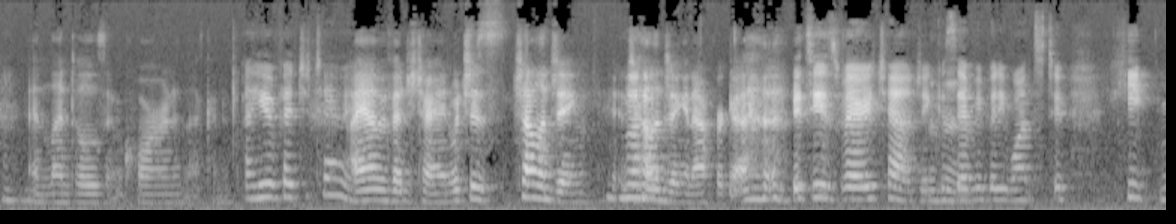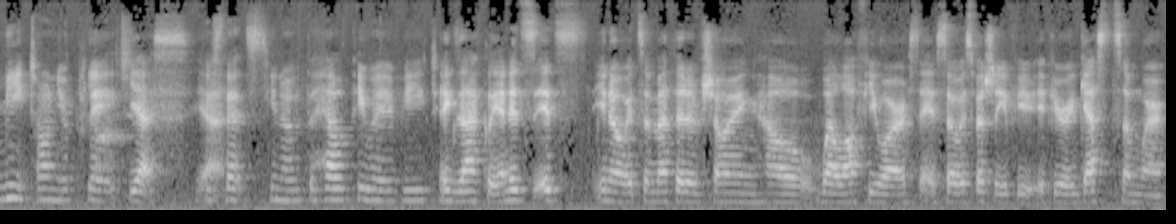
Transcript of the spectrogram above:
mm-hmm. and lentils and corn and that kind of Are you a vegetarian? I am a vegetarian, which is challenging, challenging in Africa. It is very challenging because Mhm. everybody wants to heap meat on your plate. yes, yeah. Because that's, you know, the healthy way of eating. Exactly, and it's it's you know it's a method of showing how well off you are. Say so, especially if you if you're a guest somewhere,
